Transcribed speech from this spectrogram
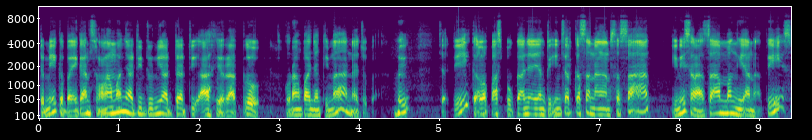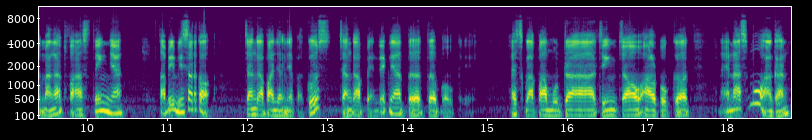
Demi kebaikan selamanya di dunia dan di akhirat lo. Kurang panjang gimana coba? Jadi kalau pas bukanya yang diincar kesenangan sesaat, ini serasa mengkhianati semangat fastingnya. Tapi bisa kok, jangka panjangnya bagus, jangka pendeknya tetap oke. Es kelapa muda, cincau, alpukat, enak-enak semua kan.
